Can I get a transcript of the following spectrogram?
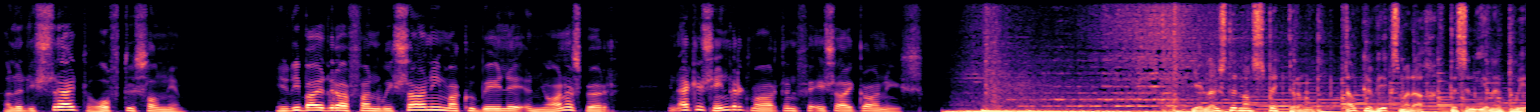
hulle die stryd hof toe sal neem. Hierdie bydra van Wisani Makubele in Johannesburg en ek is Hendrik Martin vir SAK nuus. Jy luister na Spectrum elke weekmiddag tussen 1 en 2.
